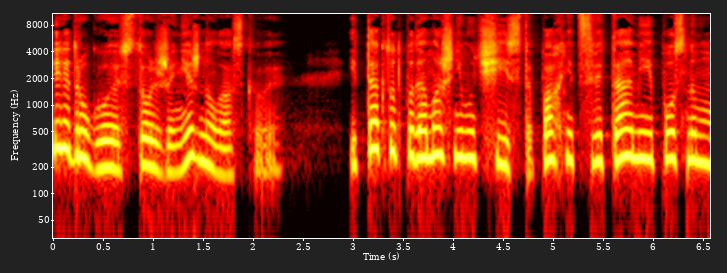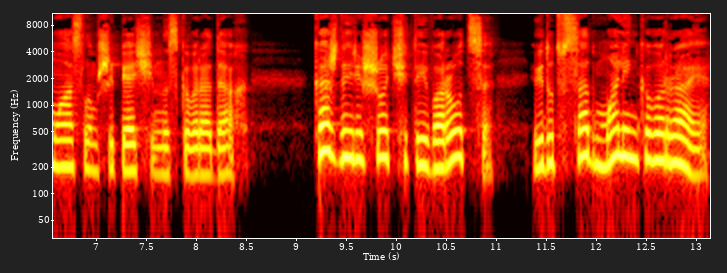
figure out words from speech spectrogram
или другое, столь же нежно-ласковое. И так тут по-домашнему чисто, пахнет цветами и постным маслом, шипящим на сковородах. Каждые решетчатые воротца ведут в сад маленького рая,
